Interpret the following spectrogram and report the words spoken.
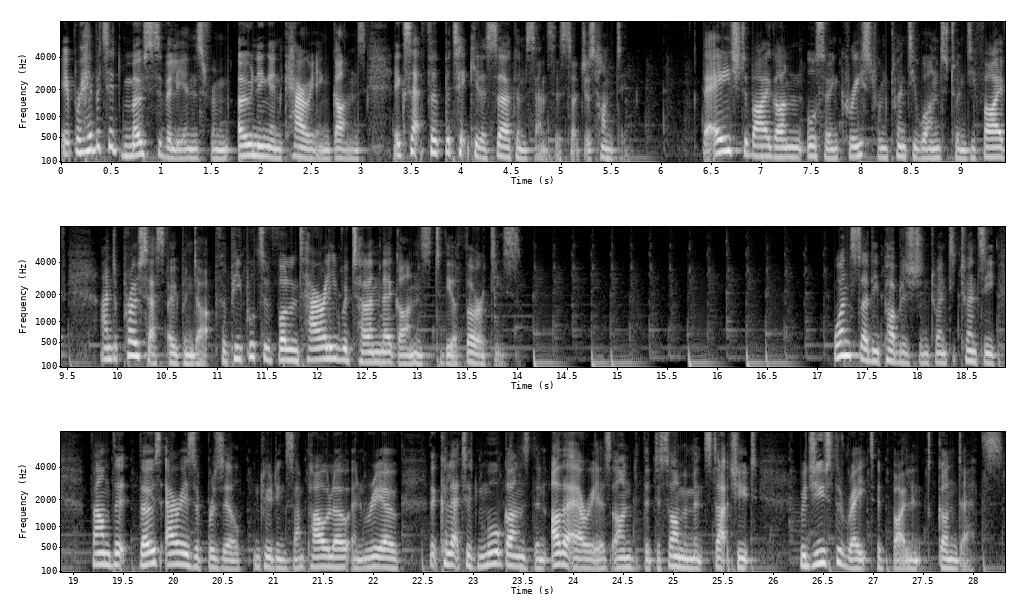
It prohibited most civilians from owning and carrying guns, except for particular circumstances such as hunting. The age to buy a gun also increased from 21 to 25, and a process opened up for people to voluntarily return their guns to the authorities. One study published in 2020 found that those areas of Brazil, including Sao Paulo and Rio, that collected more guns than other areas under the disarmament statute reduced the rate of violent gun deaths.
